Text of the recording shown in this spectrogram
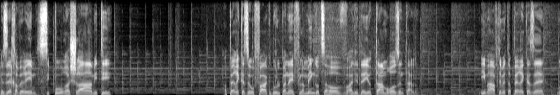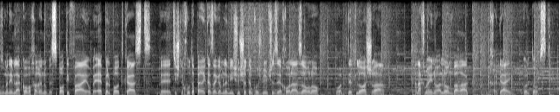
וזה חברים, סיפור השראה אמיתי. הפרק הזה הופק באולפני פלמינגו צהוב על ידי יותם רוזנטל. אם אהבתם את הפרק הזה, מוזמנים לעקוב אחרינו בספוטיפיי או באפל פודקאסט, ותשלחו את הפרק הזה גם למישהו שאתם חושבים שזה יכול לעזור לו, או לתת לו השראה. אנחנו היינו אלון ברק וחגי גולדובסקי.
